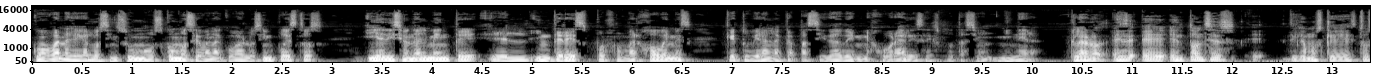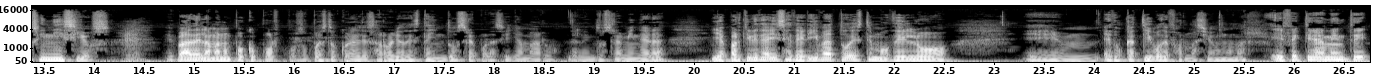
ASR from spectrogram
¿Cómo van a llegar los insumos? ¿Cómo se van a cobrar los impuestos? Y adicionalmente el interés por formar jóvenes que tuvieran la capacidad de mejorar esa explotación minera. Claro, eh, entonces, eh, digamos que estos inicios eh, va de la mano un poco, por, por supuesto, con el desarrollo de esta industria, por así llamarlo, de la industria minera, y a partir de ahí se deriva todo este modelo em, educativo de formación, Omar. Efectivamente,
